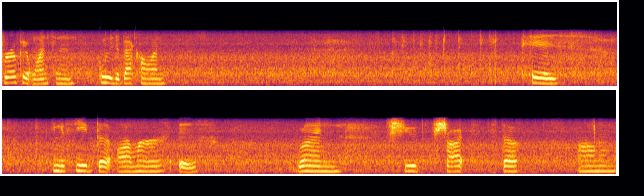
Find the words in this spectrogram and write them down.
broke it once and glued it back on. His, you can see the armor is gun, shoot, shot stuff on him.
